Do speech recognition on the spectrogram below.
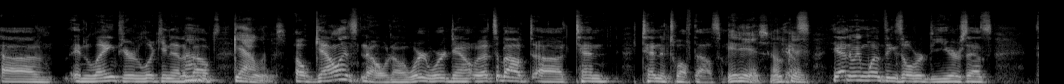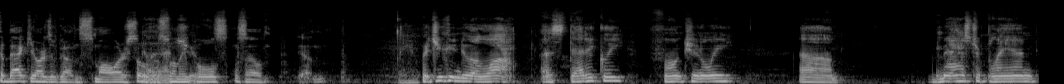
uh, in length, you're looking at How about gallons? oh gallons. No, no, we're we're down. That's about uh, 10, 10 to twelve thousand. It is okay. Yes. Yeah, and I mean one of the things over the years as the backyards have gotten smaller, so have the swimming true. pools. So yeah, But you can do a lot aesthetically, functionally, um, master plan.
